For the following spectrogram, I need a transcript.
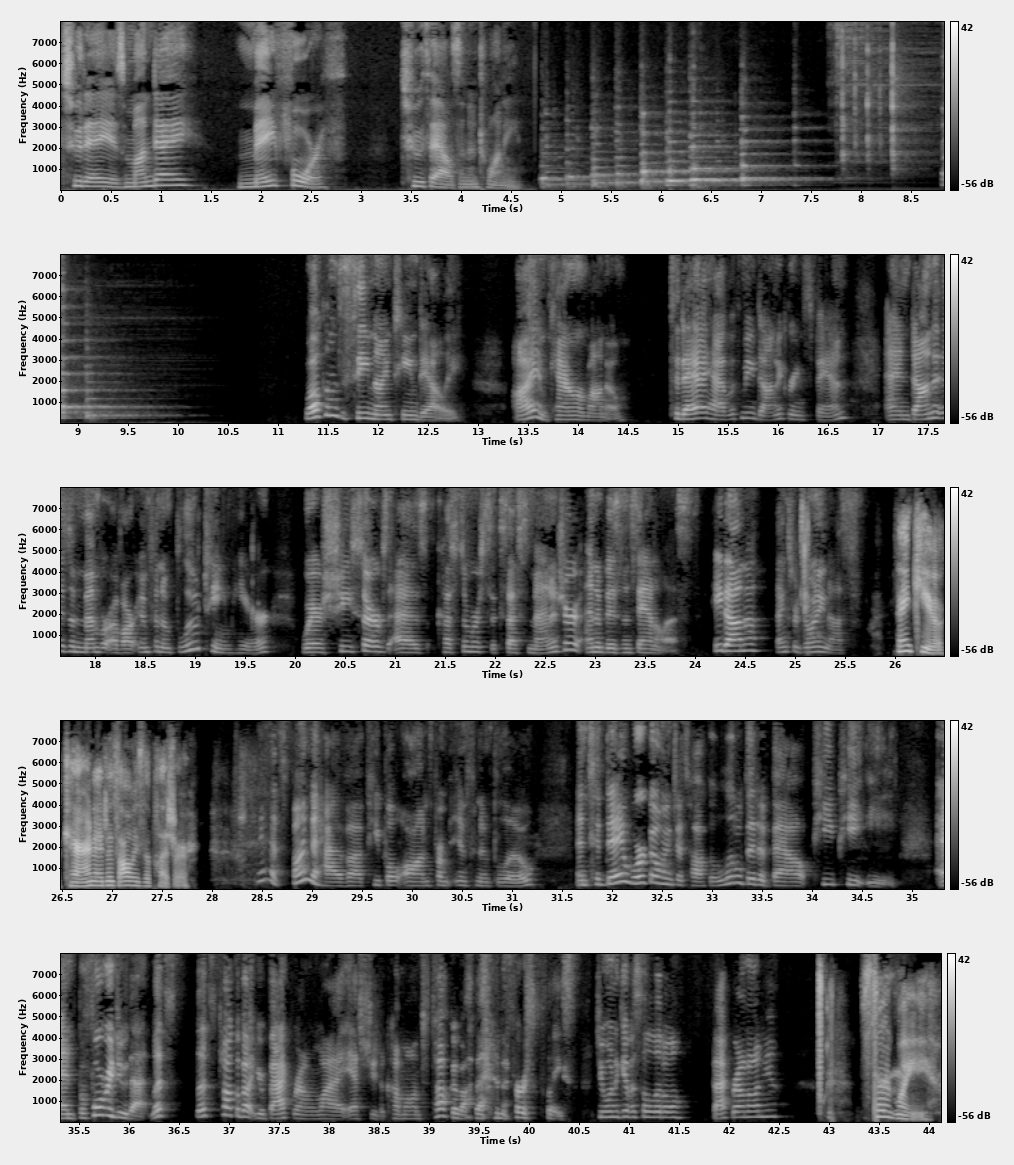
Today is Monday, May 4th, 2020. Welcome to C19 Daily. I am Karen Romano. Today I have with me Donna Greenspan, and Donna is a member of our Infinite Blue team here, where she serves as customer success manager and a business analyst. Hey, Donna, thanks for joining us. Thank you, Karen. It is always a pleasure it's fun to have uh, people on from Infinite Blue. And today we're going to talk a little bit about PPE. And before we do that, let's let's talk about your background and why I asked you to come on to talk about that in the first place. Do you want to give us a little background on you? Certainly.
